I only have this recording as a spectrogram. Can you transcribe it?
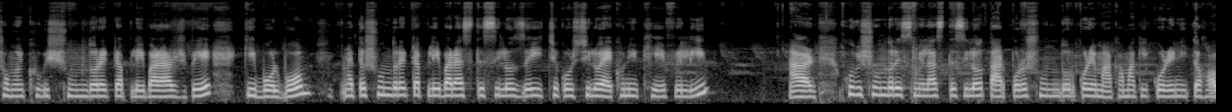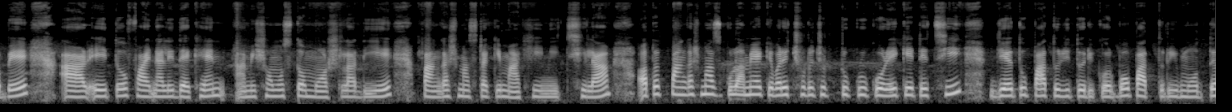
সময় খুবই সুন্দর একটা ফ্লেভার আসবে। কি বলব? এত সুন্দর একটা ফ্লেভার আসতেছিল যে ইচ্ছে করছিল এখনই খেয়ে ফেলি। আর খুবই সুন্দর স্মেল আসতেছিল। তারপরে সুন্দর করে মাখামাখি করে নিতে হবে। আর এই তো ফাইনালি দেখেন, আমি সমস্ত মশলা দিয়ে পাঙ্গাস মাছটাকে মাখিয়ে নিচ্ছিলাম। অর্থাৎ পাঙ্গাস মাছগুলো আমি একেবারে ছোট ছোট টুকরো করে কেটেছি। যেহেতু পাতুরি তৈরি করব, পাতুরির মধ্যে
